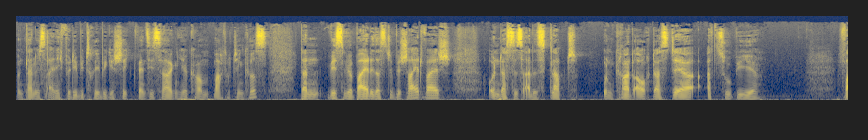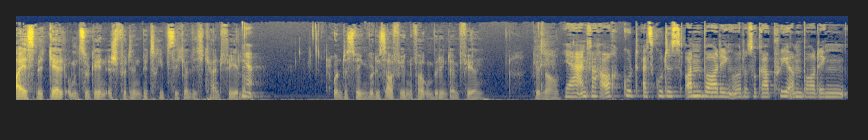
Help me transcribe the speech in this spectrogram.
und dann ist eigentlich für die Betriebe geschickt, wenn sie sagen, hier komm, mach doch den Kurs, dann wissen wir beide, dass du Bescheid weißt und dass das alles klappt. Und gerade auch, dass der Azubi weiß, mit Geld umzugehen, ist für den Betrieb sicherlich kein Fehler. Ja. Und deswegen würde ich es auf jeden Fall unbedingt empfehlen. Genau. Ja, einfach auch gut als gutes Onboarding oder sogar Pre-Onboarding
